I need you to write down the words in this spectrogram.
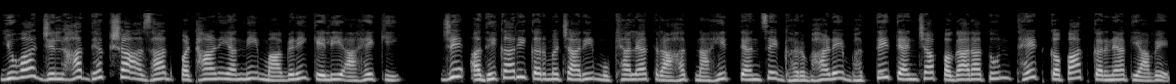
युवा जिल्हाध्यक्ष आझाद पठाण यांनी मागणी केली आहे की जे अधिकारी कर्मचारी मुख्यालयात राहत नाहीत त्यांचे घरभाडे भत्ते त्यांच्या पगारातून थेट कपात करण्यात यावेत.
